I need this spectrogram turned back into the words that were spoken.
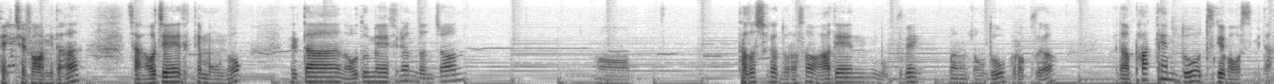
네, 죄송합니다. 자, 어제 득템 목록. 일단 어둠의 수련 던전 어, 5시간 놀아서 아덴 뭐 900만원 정도 벌었고요. 그 다음 파템도 두 개 먹었습니다.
